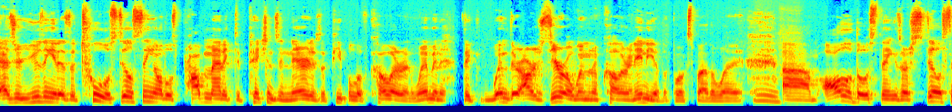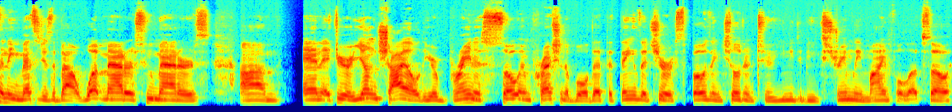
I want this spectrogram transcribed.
As you're using it as a tool still seeing all those problematic depictions and narratives of people of color and women the, when there are zero women of color in any of the books by the way. Um, all of those things are still sending messages about what matters who matters. Um, and if you're a young child, your brain is so impressionable that the things that you're exposing children to, you need to be extremely mindful of. So,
